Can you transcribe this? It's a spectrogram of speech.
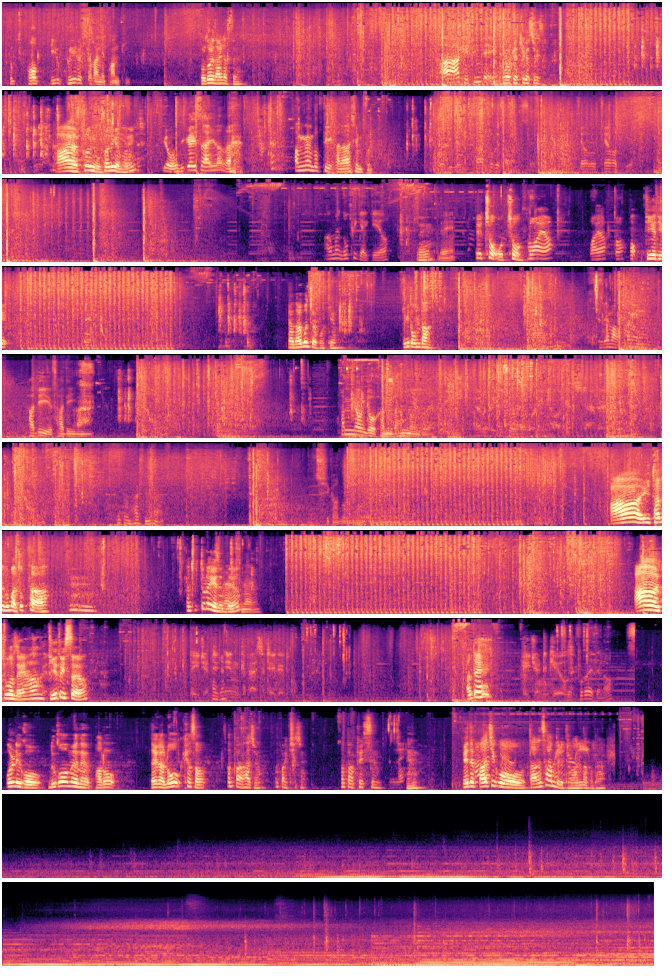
그 법, V- V로 시작하네, 반피. 돌돌이 날렸어요. 아, 개피인데. 오케이, 오케이, 죽였어, 죽였어. 아, 프로님 못 살리겠네. 이거 어디까지 쌓려나? 악명 높이 가능하신 분. 악명 높이게 할게요. 네. 네. 1초, 5초. 또 와요? 와요? 또? 어, 뒤에, 뒤에. 자, 넓은 쪽 볼게요. 여기도 온다. 딜레마 방해 4D, 4D. 한 명 더 갑니다, 한 명 더. 조금 할수 있나? 치가 너무. 아, 여기 자리 너무 안 좋다. 한쪽 뚫어야겠는데요? 지나요. 아, 죽었네. 아, 뒤에도 있어요. Agent incapacitated. 안 돼! Agent killed. 이거 풀어야 되나? 올리고, 누가 오면은 바로 저희가 로 켜서 선빵 하죠. 선빵 치죠. 선빵 필승. 네. 얘들 빠지고 다른 사람들이 들어왔나 보다.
